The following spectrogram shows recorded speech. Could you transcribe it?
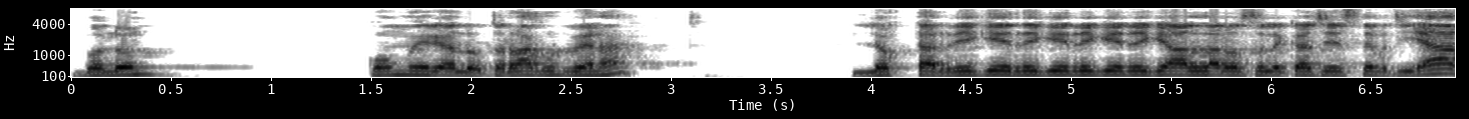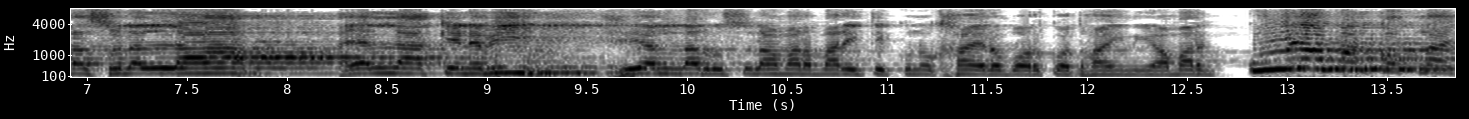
বলুন, কমে গেল। তো রাগ উঠবে না? লোকটা রেগে রেগে রেগে রেগে আল্লাহ রসুলের কাছে এসে বলছি রাসূলুল্লাহ, হে আল্লাহ, কে নবী? হে আল্লাহ রসুল, আমার বাড়িতে কোনো খায়ের বরকত হয়নি, আমার কোনো বরকত নাই,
